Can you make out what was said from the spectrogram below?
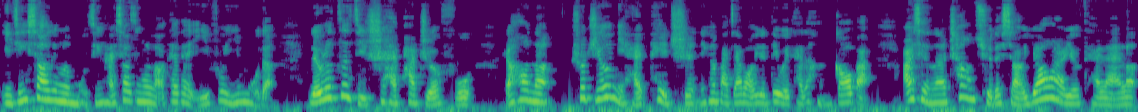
已经孝敬了母亲，还孝敬了老太太、姨父姨母的，留着自己吃还怕折福。然后呢，说只有你还配吃，你看把贾宝玉的地位抬得很高吧？而且呢，唱曲的小幺儿又才来了。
